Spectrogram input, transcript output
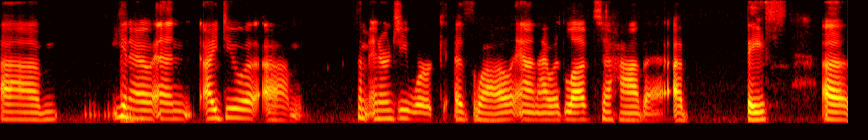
um, you know and i do uh, um, some energy work as well and i would love to have a, a base uh,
